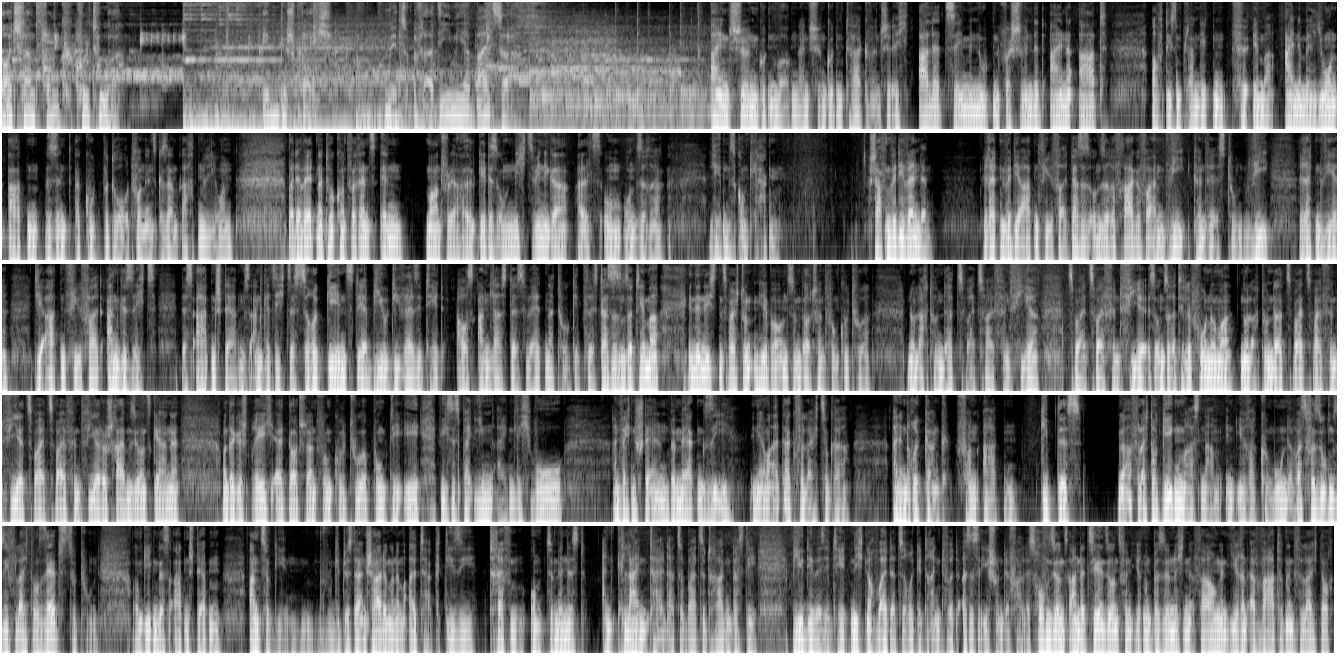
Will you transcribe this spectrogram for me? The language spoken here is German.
Deutschlandfunk Kultur. Im Gespräch mit Wladimir Balzer. Einen schönen guten Morgen, einen schönen guten Tag wünsche ich. Alle zehn Minuten verschwindet eine Art auf diesem Planeten für immer. Eine Million Arten sind akut bedroht von insgesamt acht Millionen. Bei der Weltnaturkonferenz in Montreal geht es um nichts weniger als um unsere Lebensgrundlagen. Schaffen wir die Wende? Retten wir die Artenvielfalt? Das ist unsere Frage. Vor allem, wie können wir es tun? Wie retten wir die Artenvielfalt angesichts des Artensterbens, angesichts des Zurückgehens der Biodiversität aus Anlass des Weltnaturgipfels? Das ist unser Thema in den nächsten zwei Stunden hier bei uns im Deutschlandfunk Kultur. 0800 2254 2254 ist unsere Telefonnummer 0800 2254 2254 oder schreiben Sie uns gerne unter Gespräch at deutschlandfunkkultur.de. Wie ist es bei Ihnen eigentlich? Wo an welchen Stellen bemerken Sie in Ihrem Alltag vielleicht sogar einen Rückgang von Arten? Gibt es ja, vielleicht auch Gegenmaßnahmen in Ihrer Kommune? Was versuchen Sie vielleicht auch selbst zu tun, um gegen das Artensterben anzugehen? Gibt es da Entscheidungen im Alltag, die Sie treffen, um zumindest einen kleinen Teil dazu beizutragen, dass die Biodiversität nicht noch weiter zurückgedrängt wird, als es eh schon der Fall ist? Rufen Sie uns an, erzählen Sie uns von Ihren persönlichen Erfahrungen, Ihren Erwartungen vielleicht auch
